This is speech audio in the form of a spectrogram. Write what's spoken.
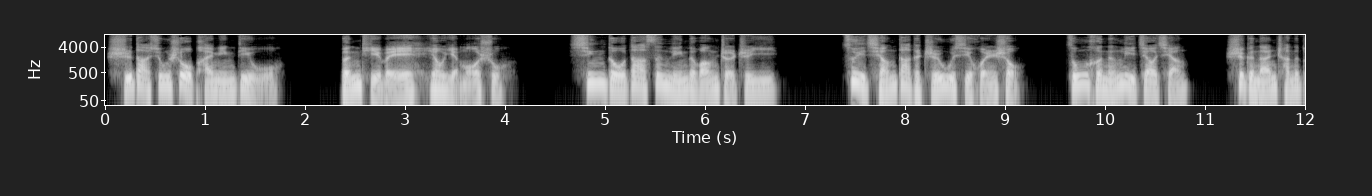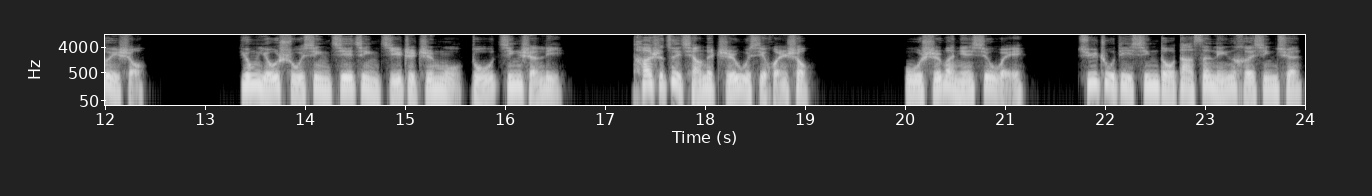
十大凶兽排名第五。本体为妖眼魔术，星斗大森林的王者之一，最强大的植物系魂兽，综合能力较强，是个难缠的对手。拥有属性接近极致之木毒精神力，它是最强的植物系魂兽。五十万年修为，居住地星斗大森林核心圈，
